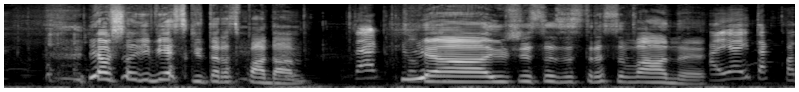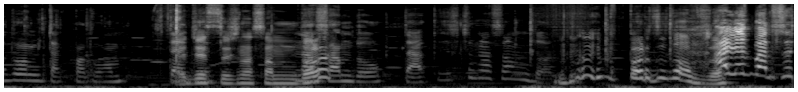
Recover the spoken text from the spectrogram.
ja już na niebieskim teraz padam. Tak, to... Ja już jestem zestresowany. A ja i tak padłam, i tak padłam. Wtedy. gdzie jesteś na samym Na dole? sam dół. Tak, jestem na samym dole. No i bardzo dobrze. Ale bardzo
